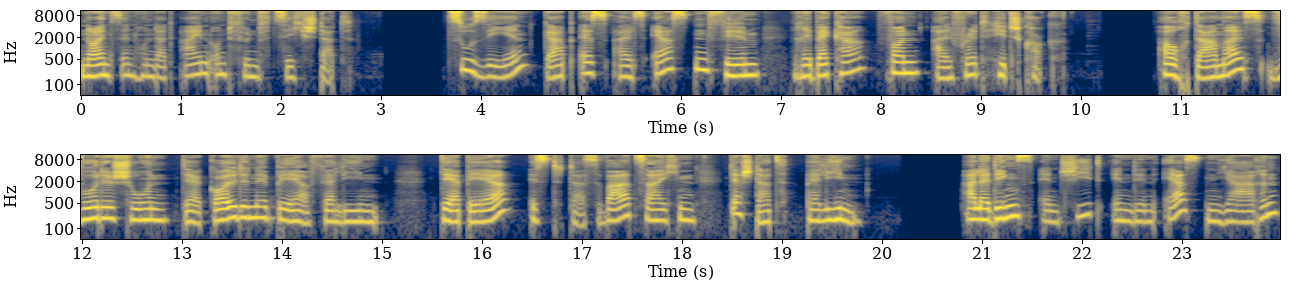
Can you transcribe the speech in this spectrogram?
1951 statt. Zu sehen gab es als ersten Film Rebecca von Alfred Hitchcock. Auch damals wurde schon der Goldene Bär verliehen. Der Bär ist das Wahrzeichen der Stadt Berlin. Allerdings entschied in den ersten Jahren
